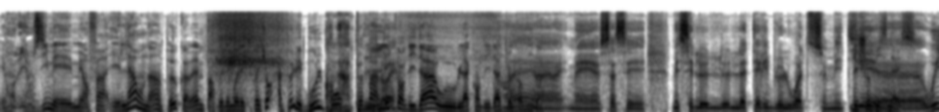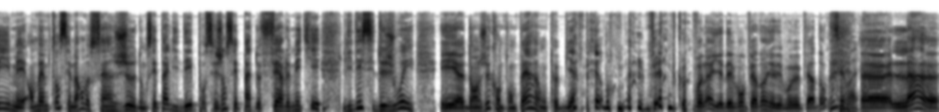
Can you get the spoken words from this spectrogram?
Et, on, et on se dit, mais, mais enfin, et là, on a un peu quand même, pardonnez-moi l'expression, un peu les boules pour un peu mal, les candidats ou la candidate, le candidat. ouais, ouais. Mais ça, c'est, mais c'est le, le- la terrible loi de ce métier. Du show business. Euh, oui, mais en même temps, c'est marrant parce que c'est un jeu. Donc, c'est pas l'idée pour ces gens, c'est pas de faire le métier. L'idée, c'est de jouer. Et euh, dans le jeu, quand on perd, on peut bien perdre ou mal perdre. Quoi. Voilà, il y a des bons perdants, il y a des mauvais perdants. C'est vrai. Euh, là, euh,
